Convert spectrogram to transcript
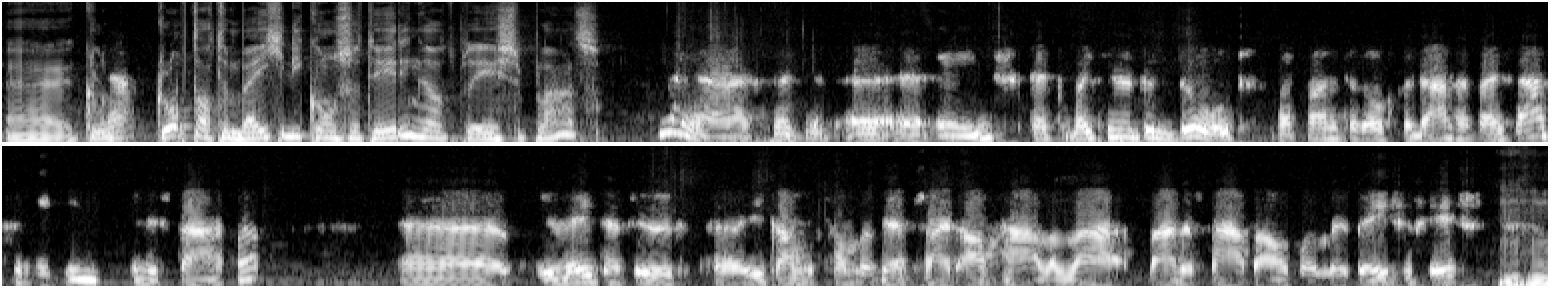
Uh, kl ja. Klopt dat een beetje, die constatering, dat op de eerste plaats? Nou ja, uh, eens. Kijk, wat je natuurlijk doet, wat we natuurlijk ook gedaan hebben, wij zaten niet in, in de Staten. je weet natuurlijk, je kan het van de website afhalen waar, waar de Staten allemaal mee bezig is. Uh -huh.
